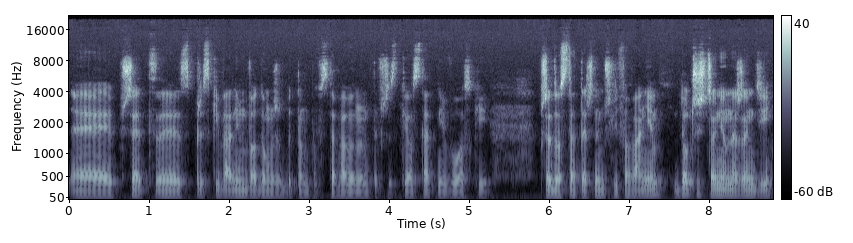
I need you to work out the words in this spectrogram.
e, przed e, spryskiwaniem wodą, żeby tam powstawały nam te wszystkie ostatnie włoski przed ostatecznym szlifowaniem. Do czyszczenia narzędzi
